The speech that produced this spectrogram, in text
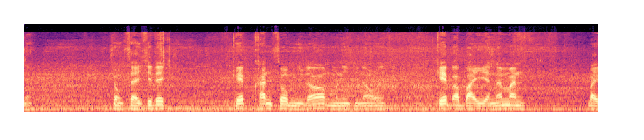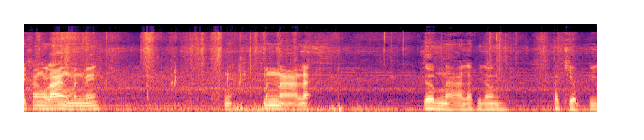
เนี่ยสงสัยสิได้เก็บคั้นส้มอยู่ดอกมันนี่พี่น้องเอ้ยเก็บเอาใบอันนั้นมันใบข้างล่างมันไหมเนี่ยมันหนาล้วเริ่มหนาแล้วพี่น้องพระเขียวปี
